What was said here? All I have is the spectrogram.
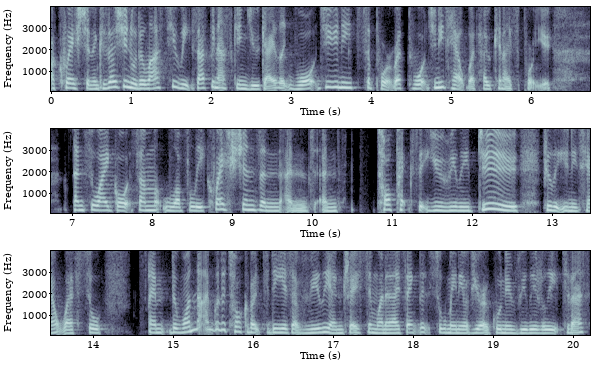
a, question because as you know the last few weeks i've been asking you guys like what do you need support with what do you need help with how can i support you and so i got some lovely questions and and and topics that you really do feel that you need help with. So, um, the one that I'm going to talk about today is a really interesting one. And I think that so many of you are going to really relate to this.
